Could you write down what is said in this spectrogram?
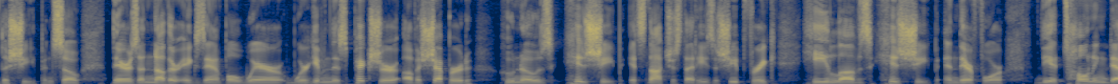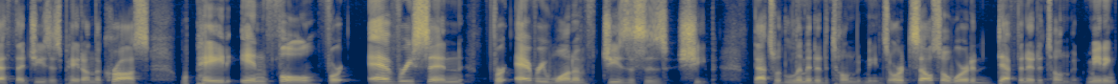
the sheep. And so there's another example where we're given this picture of a shepherd who knows his sheep. It's not just that he's a sheep freak, he loves his sheep. And therefore, the atoning death that Jesus paid on the cross paid in full for every sin for every one of Jesus's sheep. That's what limited atonement means. Or it's also worded definite atonement, meaning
